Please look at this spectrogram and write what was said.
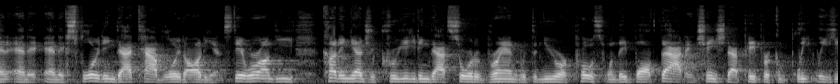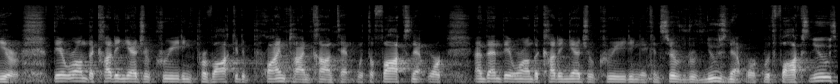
and, and, and exploiting that tabloid audience. They were on the cutting edge of creating that sort of brand with the New York Post when they bought that and changed that paper completely here. They were on the cutting edge of creating provocative primetime content with the Fox network, and then they were on the cutting edge of creating a conservative news network with Fox News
